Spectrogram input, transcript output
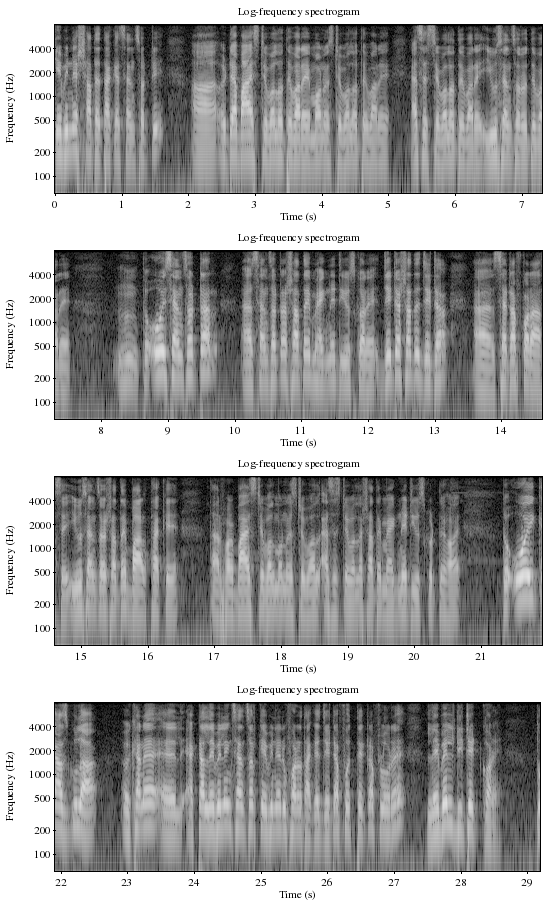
কেবিনের সাথে থাকে সেন্সরটি ওইটা বা স্টেবল হতে পারে মনো স্টেবল হতে পারে অ্যাস স্টেবল হতে পারে, ইউ সেন্সর হতে পারে। হুম, তো ওই সেন্সরটার সেন্সরটার সাথে ম্যাগনেট ইউজ করে, যেটার সাথে যেটা সেট আপ করা আছে, ইউ সেন্সরের সাথে বার থাকে, তারপর বা স্টেবল মনো স্টেবল অ্যাস স্টেবলের সাথে ম্যাগনেট ইউজ করতে হয়। তো ওই কাজগুলা ওইখানে একটা লেভেলিং সেন্সর কেবিনের উপরে থাকে, যেটা প্রত্যেকটা ফ্লোরে লেভেল ডিটেক্ট করে। তো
